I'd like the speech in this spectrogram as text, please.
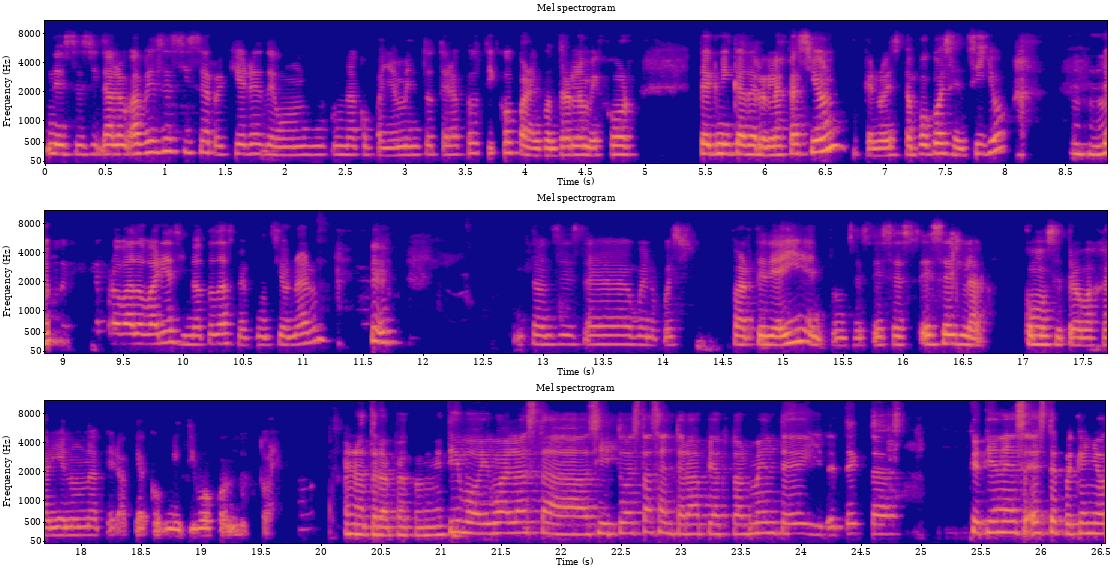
necesita, a veces sí se requiere de un, un, acompañamiento terapéutico para encontrar la mejor técnica de relajación, que no es tampoco es sencillo. He probado varias y no todas me funcionaron. entonces, uh, bueno, pues parte de ahí, entonces esa es, esa es la, cómo se trabajaría en una terapia cognitivo-conductual en la terapia cognitivo. Igual hasta si tú estás en terapia actualmente y detectas que tienes este pequeño,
